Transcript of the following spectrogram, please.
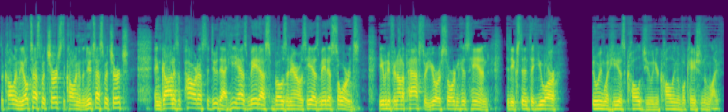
The calling of the Old Testament church, the calling of the New Testament church. And God has empowered us to do that. He has made us bows and arrows. He has made us swords. Even if you're not a pastor, you're a sword in His hand to the extent that you are doing what He has called you in your calling and vocation in life.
